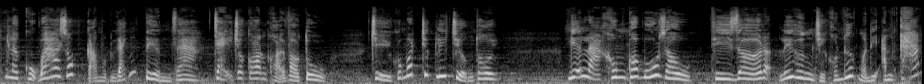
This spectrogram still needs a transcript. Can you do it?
Thế là cụ ba dốc cả một gánh tiền ra Chạy cho con khỏi vào tù. Chỉ có mất chức lý trưởng thôi. Nghĩa là không có bố giàu, Thì giờ đó, Lý Hưng chỉ có nước mà đi ăn cám.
